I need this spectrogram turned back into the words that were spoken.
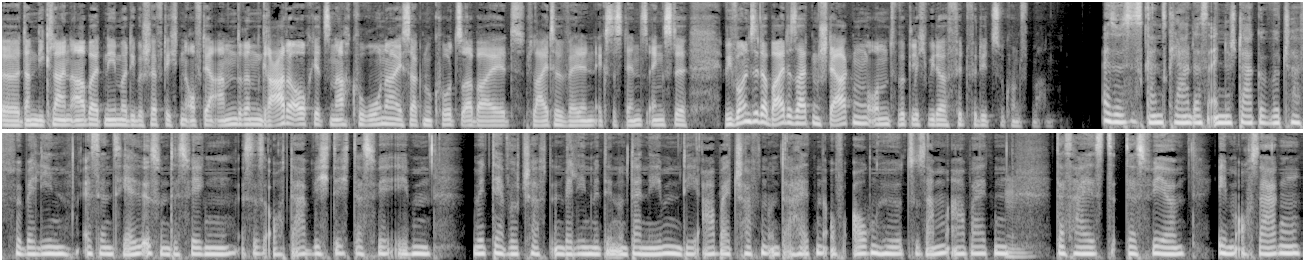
äh, dann die kleinen Arbeitnehmer, die Beschäftigten auf der anderen, gerade auch jetzt nach Corona, ich sage nur Kurzarbeit, Pleitewellen, Existenzängste. Wie wollen Sie da beide Seiten stärken und wirklich wieder fit für die Zukunft machen? Also es ist ganz klar, dass eine starke Wirtschaft für Berlin essentiell ist und deswegen ist es auch da wichtig, dass wir eben mit der Wirtschaft in Berlin, mit den Unternehmen, die Arbeit schaffen und erhalten, auf Augenhöhe zusammenarbeiten. Mhm. Das heißt, dass wir eben auch sagen,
